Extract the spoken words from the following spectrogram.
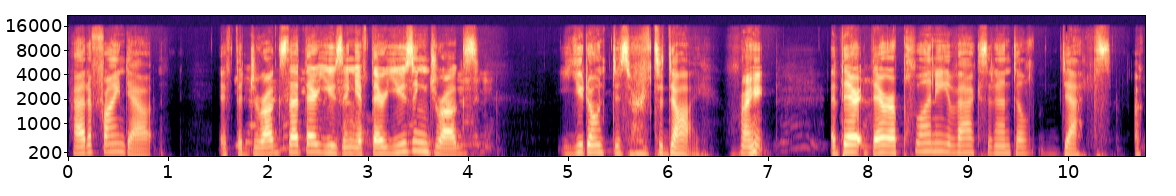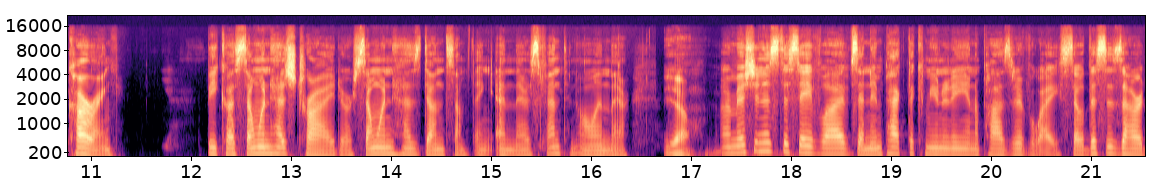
How to find out if the drugs that they're using if they're using drugs you don't deserve to die right? There there are plenty of accidental deaths occurring because someone has tried or someone has done something and there's fentanyl in there yeah. Our mission is to save lives and impact the community in a positive way. So this is our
